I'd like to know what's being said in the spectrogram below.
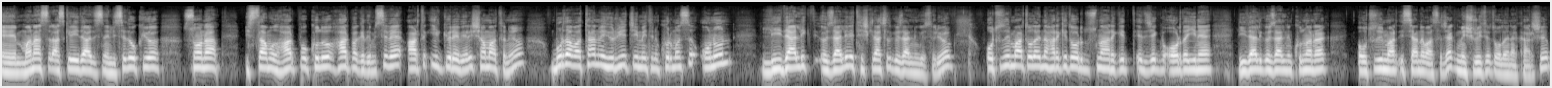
e, Manastır Askeri İdaresi'nde lisede okuyor. Sonra İstanbul Harp Okulu, Harp Akademisi ve artık ilk görev yeri Şam'a atanıyor. Burada Vatan ve Hürriyet Cemiyeti'ni kurması onun liderlik özelliği ve teşkilatçılık özelliğini gösteriyor. 31 Mart olayında hareket ordusuna hareket edecek ve orada yine liderlik özelliğini kullanarak 30 Mart isyanını bastıracak meşrutiyet olayına karşı.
